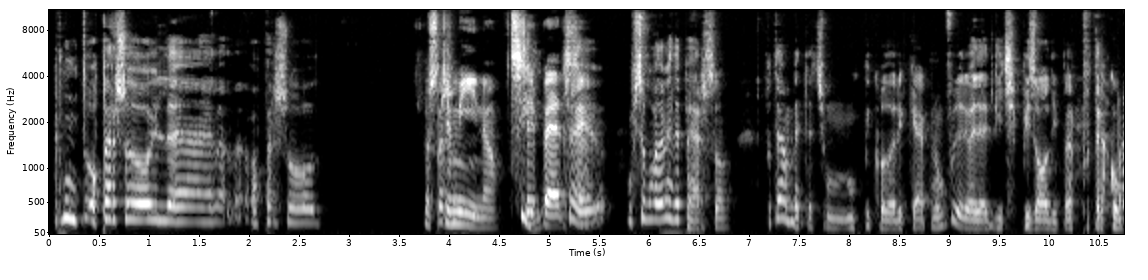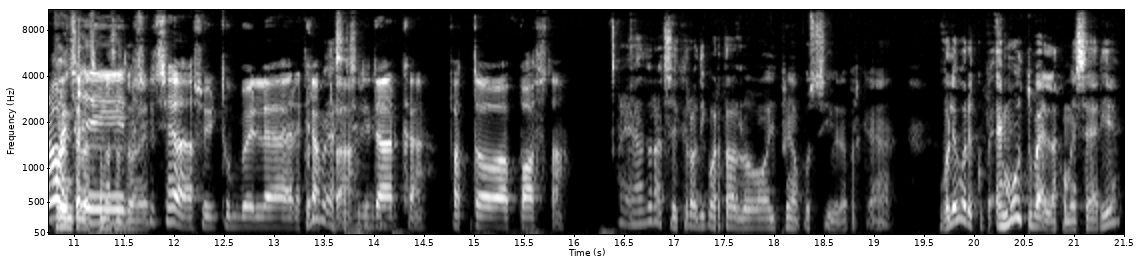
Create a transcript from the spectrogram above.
punto, ho perso il... ho perso... Lo schemino. Sì, sei perso. cioè, mi sono completamente perso. Potevamo metterci un, piccolo recap, non voglio vedere 10 episodi per poter comprendere la seconda stagione. C'è su YouTube il recap di. Dark fatto apposta. Eh, allora cercherò di guardarlo il prima possibile perché volevo recuperare. È molto bella come serie.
